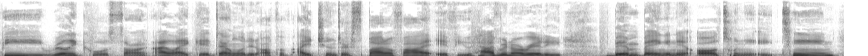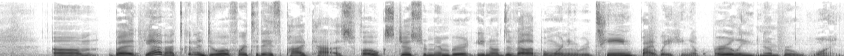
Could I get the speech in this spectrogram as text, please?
B. Really cool song. I like it. Download it off of iTunes or Spotify if you haven't already been banging it all 2018. Um, but yeah, that's going to do it for today's podcast, folks. Just remember, you know, develop a morning routine by waking up early, number one.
